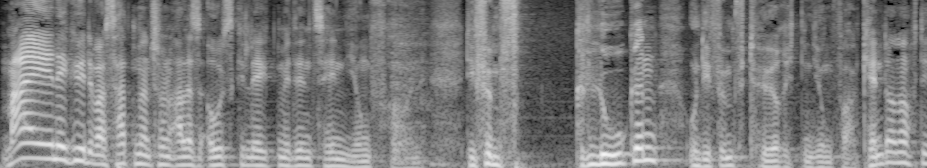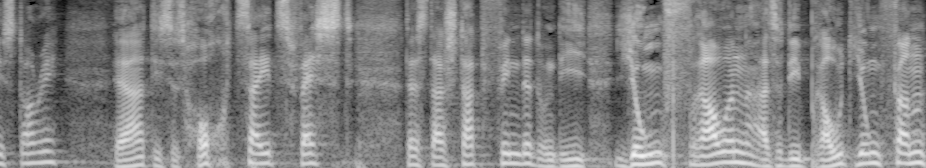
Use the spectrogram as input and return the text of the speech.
Meine Güte, was hat man schon alles ausgelegt mit den zehn Jungfrauen? Die fünf klugen und die fünf törichten Jungfrauen. Kennt ihr noch die Story? Ja, dieses Hochzeitsfest, das da stattfindet und die Jungfrauen, also die Brautjungfern,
